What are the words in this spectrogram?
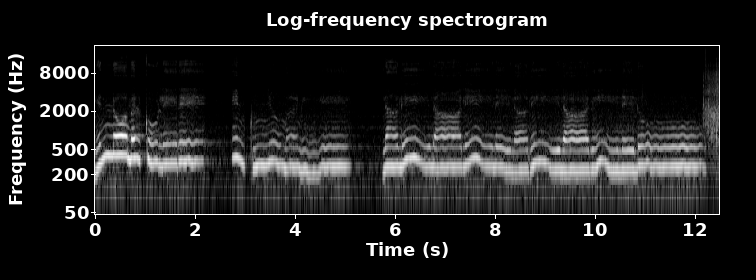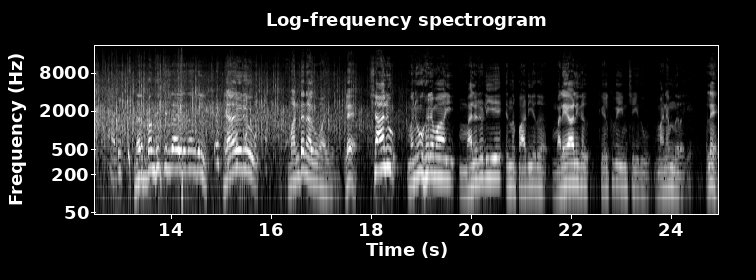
എന്നോമൽ കുളിരേ എൻ കുഞ്ഞുമണിയേ. ലാലി ലാലി ലേ ലാലി ലാലി ലേലോ നിർബന്ധിച്ചില്ലായിരുന്നെങ്കിൽ ഞാനൊരു മണ്ടനാകുമായിരുന്നു അല്ലേ? ഷാലു മനോഹരമായി മലരൊളിയെ എന്ന് പാടിയത് മലയാളികൾ കേൾക്കുകയും ചെയ്തു മനം നിറയെ അല്ലേ?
